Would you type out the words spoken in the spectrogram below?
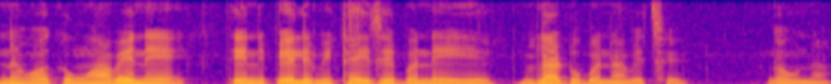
નવા ઘઉં આવે ને તેની પહેલી મીઠાઈ જે બને એ લાડુ બનાવે છે ઘઉંના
